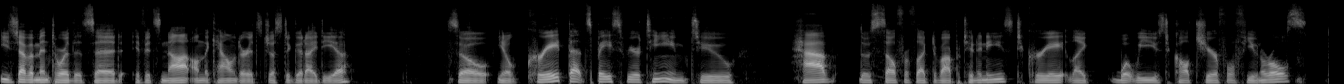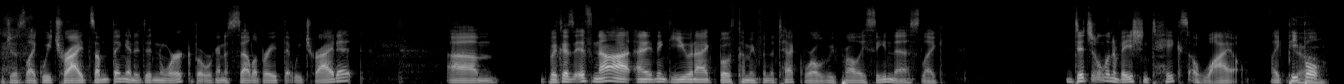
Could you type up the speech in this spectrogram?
used to have a mentor that said, if it's not on the calendar, it's just a good idea. So you know, create that space for your team to have those self-reflective opportunities to create like what we used to call cheerful funerals which is like we tried something and it didn't work but we're going to celebrate that we tried it. Um because if not and i think you and i both coming from the tech world we've probably seen this like digital innovation takes a while. Like people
